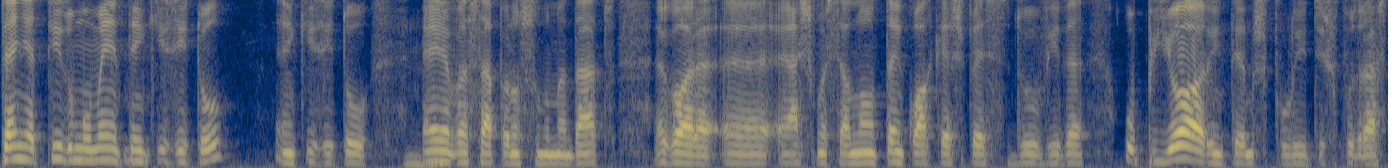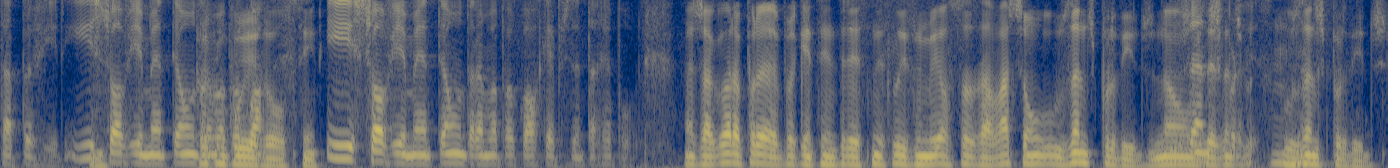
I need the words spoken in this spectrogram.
tenha tido um momento em que hesitou, em que hesitou uhum. em avançar para um segundo mandato. Agora, uh, acho que Marcelo não tem qualquer espécie de dúvida. O pior em termos políticos poderá estar para vir. E isso, obviamente, é um para drama para qual... Isso, obviamente, é um drama para qualquer Presidente da República. Mas agora, para, para quem tem interesse nesse livro, Miguel Sousa Tavares, são os anos perdidos, não os anos, perdidos. Anos, os anos perdidos.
